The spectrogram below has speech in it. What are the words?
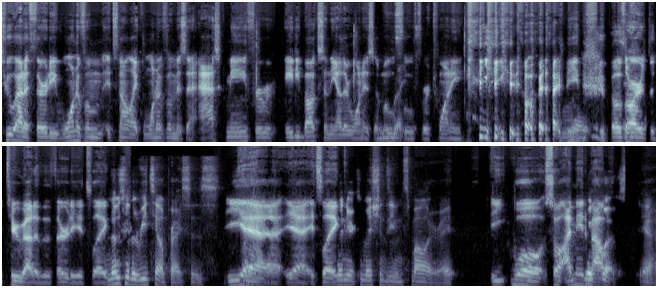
two out of thirty. One of them, it's not like one of them is an ask me for eighty bucks, and the other one is a move Right. for twenty. you know what I mean? Right. Those Yeah. are the two out of the thirty. It's like, And those are the retail prices. yeah, yeah. It's like then your commission's even smaller, right? Well, so I made With about books. Yeah.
